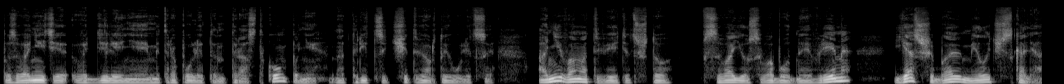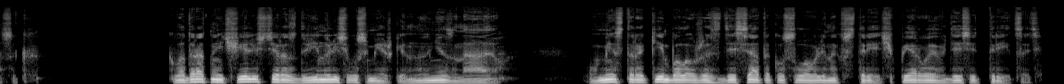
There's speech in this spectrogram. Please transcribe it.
позвоните в отделение Metropolitan Trust Company на 34-й улице. Они вам ответят, что в свое свободное время я сшибаю мелочь с колясок. Квадратные челюсти раздвинулись в усмешке. Ну, не знаю. У мистера Кимбала уже с десяток условленных встреч, первая в 10.30.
